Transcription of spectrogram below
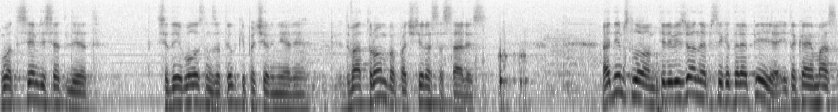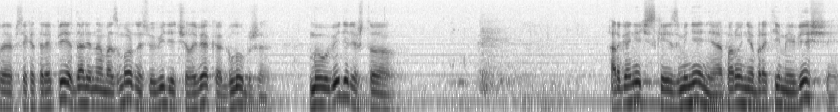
Вот 70 лет, седые волосы на затылке почернели, два тромба почти рассосались. Одним словом, телевизионная психотерапия и такая массовая психотерапия дали нам возможность увидеть человека глубже. Мы увидели, что органические изменения, а порой необратимые вещи,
